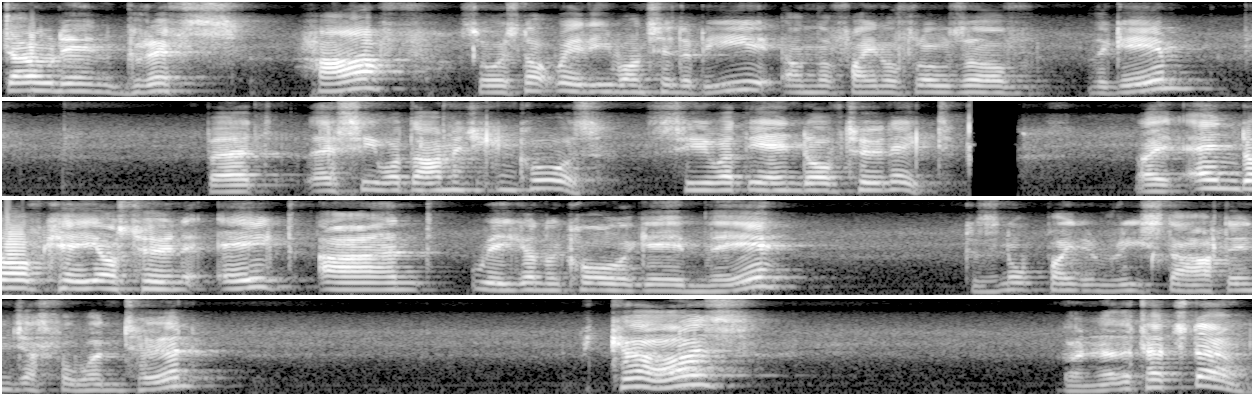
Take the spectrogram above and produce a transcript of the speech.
Down in Griff's half. So it's not where he wanted to be on the final throws of the game. But let's see what damage he can cause. See you at the end of turn 8. Right, end of Chaos turn 8, and we're going to call the game there. Because there's no point in restarting just for one turn. Because got another touchdown.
